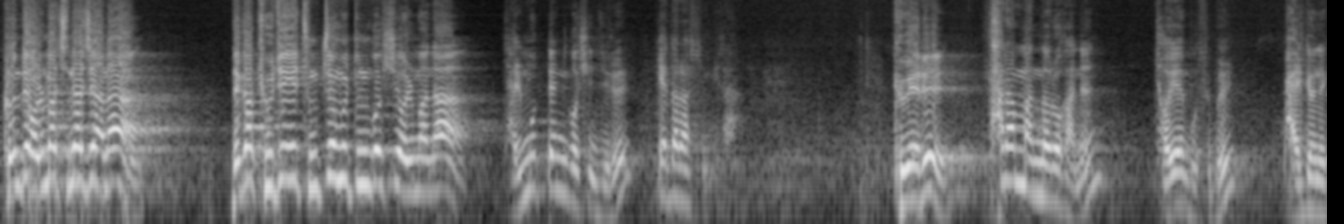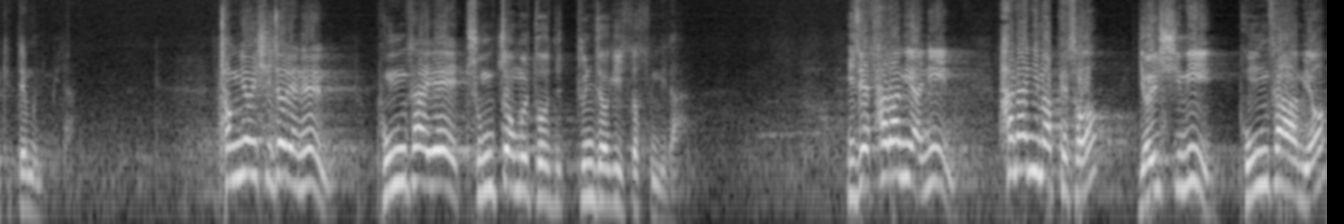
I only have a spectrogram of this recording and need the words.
그런데 얼마 지나지 않아 내가 교제에 중점을 둔 것이 얼마나 잘못된 것인지를 깨달았습니다. 교회를 사람 만나러 가는 저의 모습을 발견했기 때문입니다. 청년 시절에는 봉사에 중점을 둔 적이 있었습니다. 이제 사람이 아닌 하나님 앞에서 열심히 봉사하며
